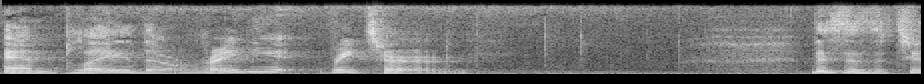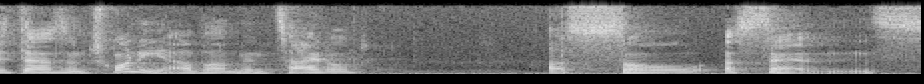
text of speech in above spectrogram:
and play the Radiant Return. This is a 2020 album entitled A Soul Ascends.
